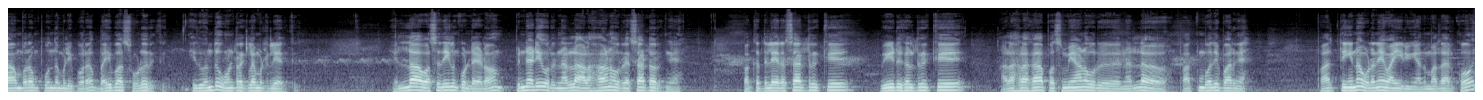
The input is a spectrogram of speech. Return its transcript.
தாம்பரம் பூந்தமல்லி போகிற பைபாஸோடு இருக்குது இது வந்து ஒன்றரை கிலோமீட்டர்லேயே இருக்குது எல்லா வசதிகளும் கொண்ட இடம். பின்னாடியே ஒரு நல்ல அழகான ஒரு ரெசார்ட்டும் இருக்குங்க. பக்கத்துலேயே ரெசார்ட் இருக்குது வீடுகள் இருக்குது அழகழகாக பசுமையான ஒரு நல்ல பார்க்கும்போதே பாருங்கள் பார்த்தீங்கன்னா உடனே வாங்கிடுவீங்க. அந்த மாதிரி தான் இருக்கும்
